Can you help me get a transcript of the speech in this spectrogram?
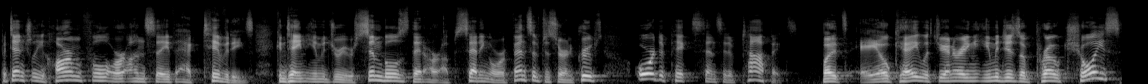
potentially harmful or unsafe activities, contain imagery or symbols that are upsetting or offensive to certain groups, or depict sensitive topics. But it's a-okay with generating images of pro-choice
